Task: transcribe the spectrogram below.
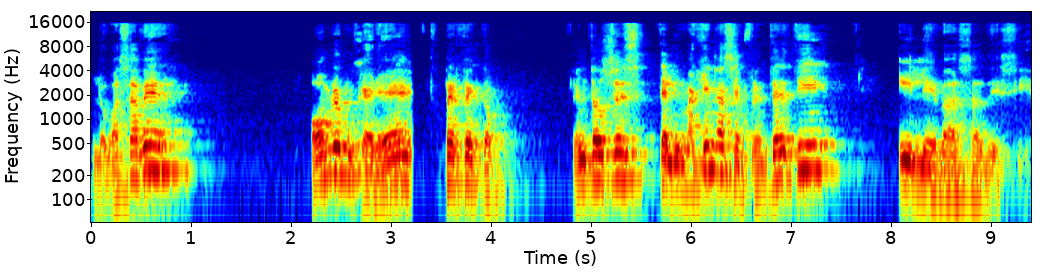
Lo vas a ver. Hombre o mujer, ¿eh? Perfecto. Entonces, te lo imaginas enfrente de ti, y le vas a decir,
